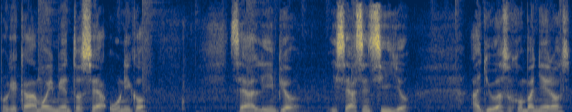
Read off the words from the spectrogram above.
porque cada movimiento sea único, sea limpio y sea sencillo. Ayuda a sus compañeros.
